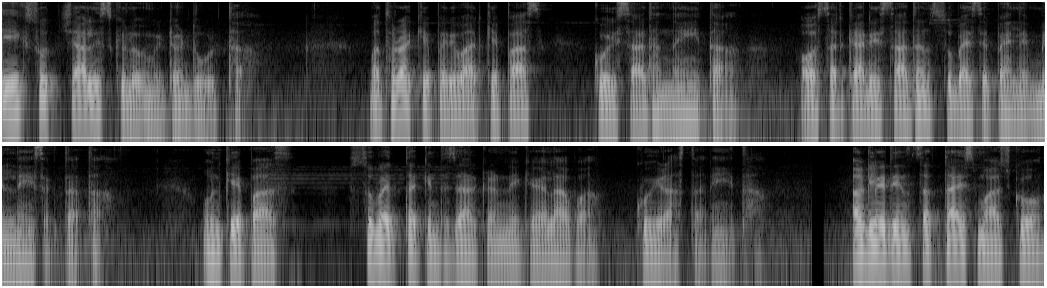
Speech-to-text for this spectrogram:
140 किलोमीटर दूर था। मथुरा के परिवार के पास कोई साधन नहीं था और सरकारी साधन सुबह से पहले मिल नहीं सकता था। उनके पास सुबह तक इंतज़ार करने के अलावा कोई रास्ता नहीं था। अगले दिन 27 मार्च को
